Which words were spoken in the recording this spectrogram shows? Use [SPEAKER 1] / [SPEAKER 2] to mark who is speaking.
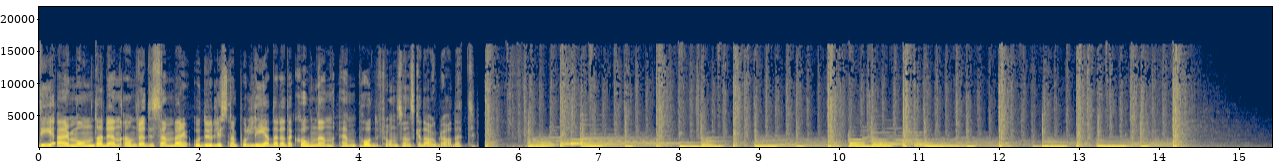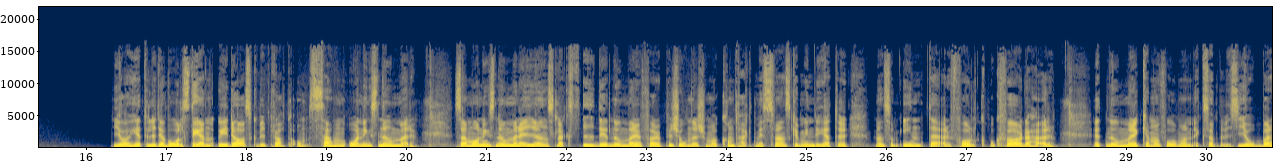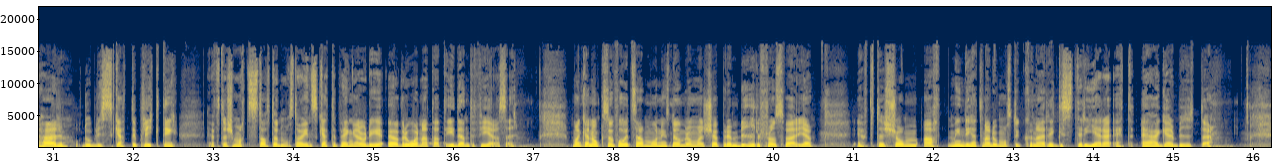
[SPEAKER 1] Det är måndag den 2 december och du lyssnar på Ledarredaktionen, en podd från Svenska Dagbladet. Jag heter Lydia Wåhlsten och idag ska vi prata om samordningsnummer. Samordningsnummer är ju en slags ID-nummer för personer som har kontakt med svenska myndigheter men som inte är folkbokförda här. Ett nummer kan man få om man exempelvis jobbar här och då blir skattepliktig eftersom att staten måste ha in skattepengar och det är överordnat att identifiera sig. Man kan också få ett samordningsnummer om man köper en bil från Sverige eftersom att myndigheterna då måste kunna registrera ett ägarbyte.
